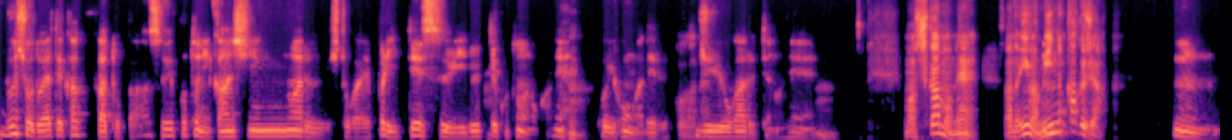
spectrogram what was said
文章をどうやって書くかとか、そういうことに関心のある人がやっぱり一定数いるってことなのかね。うんこういう本が出るね需要があるっていうのはね。まあ、しかもね、あの、今みんな書くじゃん。うん。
